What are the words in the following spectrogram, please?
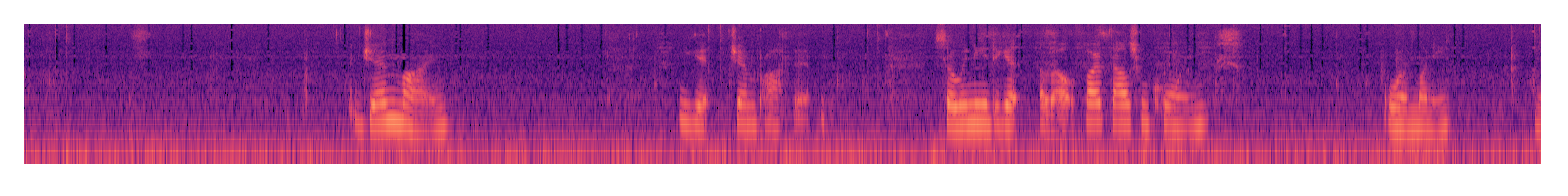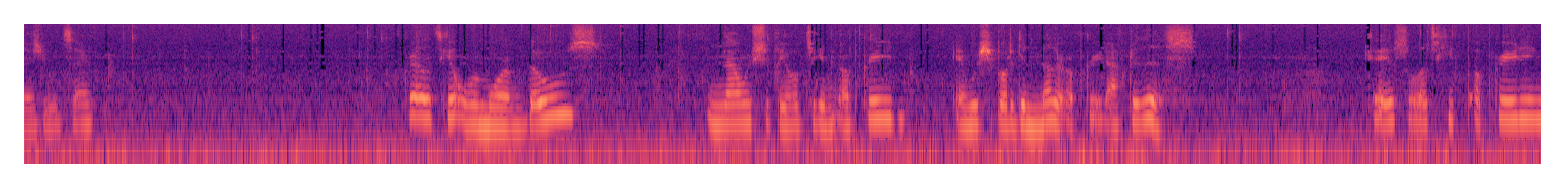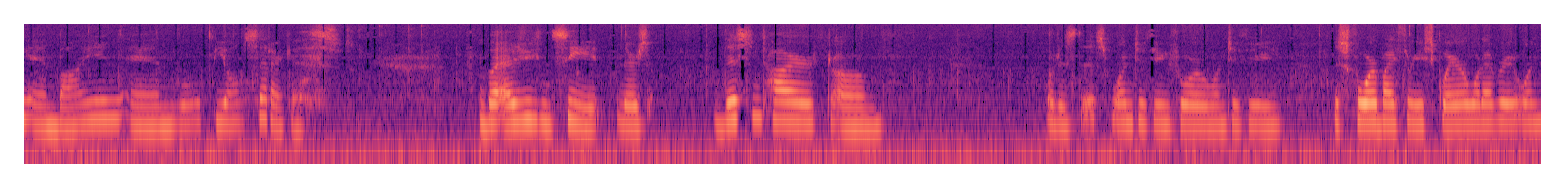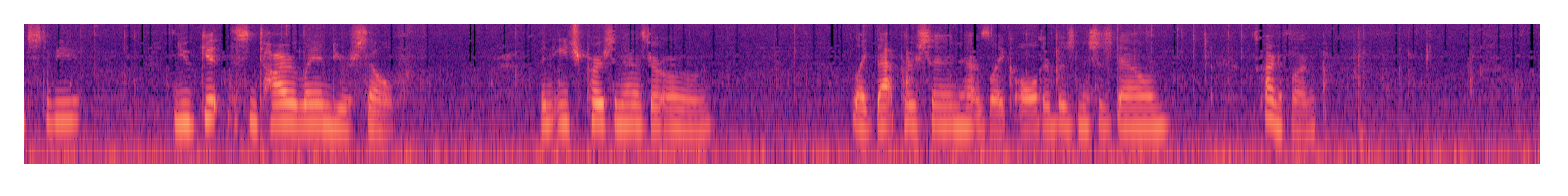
Gem mine. You get gem profit. So we need to get about 5,000 coins. Or money, as you would say. Okay, let's get one more of those. Now we should be able to get an upgrade. And we should be able to get another upgrade after this. Okay, so let's keep upgrading and buying and we'll be all set, I guess. But as you can see, there's this entire, um, what is this? One, two, three, four, one, two, three. This four by three square, whatever it wants to be you get this entire land yourself. And each person has their own. Like that person has like all their businesses down. It's kind of fun.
